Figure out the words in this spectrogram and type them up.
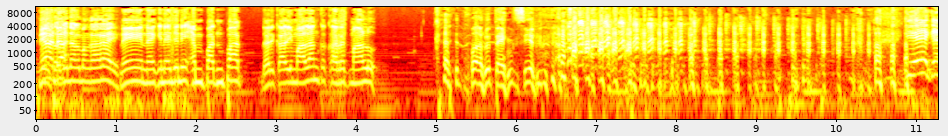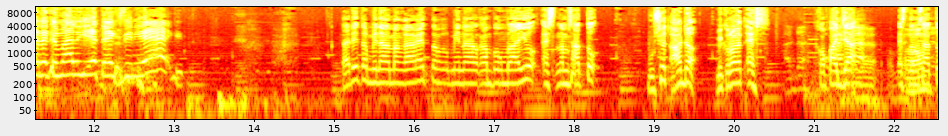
Ini Nih ada. Terminal Manggarai. Nih, naik ini aja nih M44 dari Kalimalang ke Karet Malu. Karet malu tengsin. Ye, Karet Malu ye, teksin ye. Gitu. Tadi Terminal Manggarai, Terminal Kampung Melayu S61. Buset ada. Mikrolet S. Kopaja S61.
